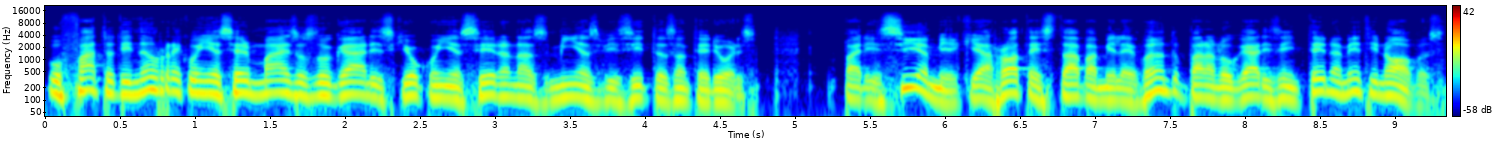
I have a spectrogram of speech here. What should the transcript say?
o fato de não reconhecer mais os lugares que eu conhecera nas minhas visitas anteriores. Parecia-me que a rota estava me levando para lugares inteiramente novos.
